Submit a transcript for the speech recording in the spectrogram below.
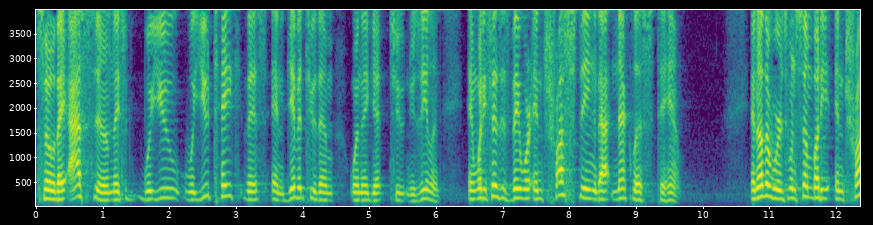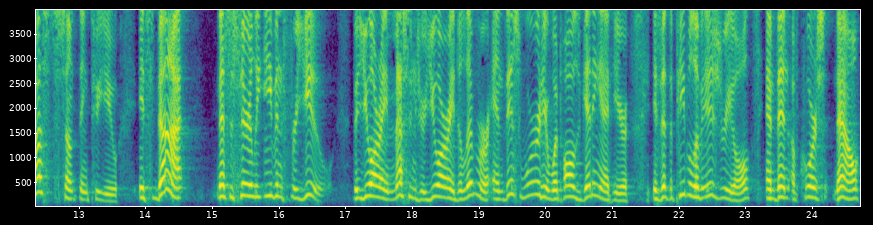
So they asked him, they said, will you, will you take this and give it to them when they get to New Zealand? And what he says is they were entrusting that necklace to him. In other words, when somebody entrusts something to you, it's not necessarily even for you. That you are a messenger, you are a deliverer. And this word here, what Paul's getting at here, is that the people of Israel, and then, of course, now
